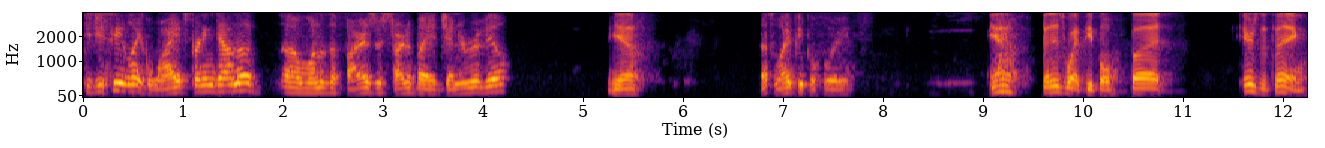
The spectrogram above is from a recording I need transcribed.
Did you see like why it's burning down though? Um, one of the fires was started by a gender reveal. Yeah, That's white people for you. yeah, that is white people. But here's the thing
